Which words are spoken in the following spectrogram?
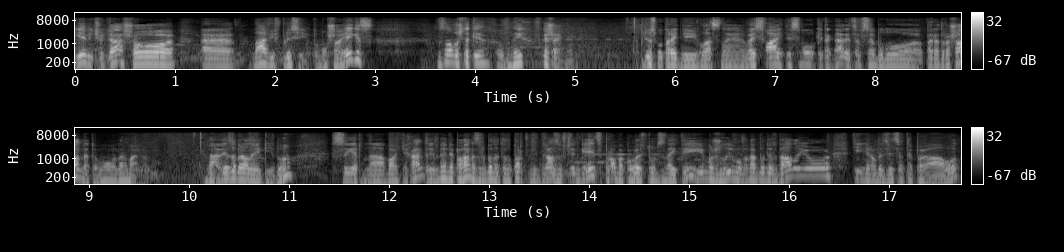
є відчуття, що е, Наві в плюсі, тому що Егіс, знову ж таки, в них в кишені. Плюс попередній, власне, весь файт і смок і так далі, це все було передрошане, тому нормально. Далі забрали Егіду, сир на Баунті Хантері, вони непогано зробили телепорт відразу в Ченгейт, спроба когось тут знайти, і, можливо, вона буде вдалою. Тіні робить звідси ТП аут.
